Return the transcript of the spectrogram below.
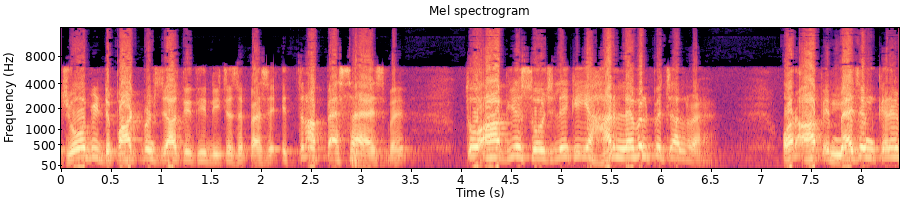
जो भी डिपार्टमेंट्स जाती थी, नीचे से पैसे, इतना पैसा है इसमें तो आप ये सोच लें कि ये हर लेवल पे चल रहा है। और आप इमेजिन करें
